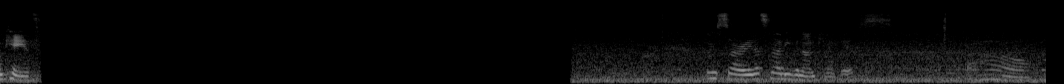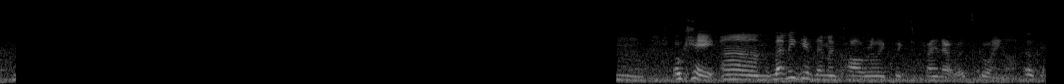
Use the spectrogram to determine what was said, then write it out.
Okay, it's I'm sorry, that's not even on campus. Okay, um, let me give them a call really quick to find out what's going on. Okay.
